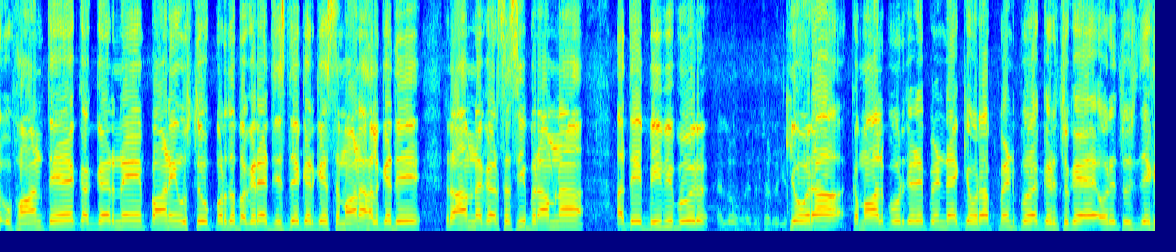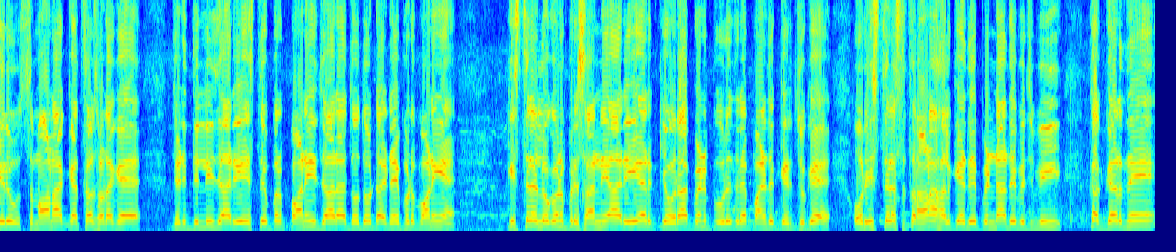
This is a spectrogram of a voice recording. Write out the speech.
ਉਫਾਨ ਤੇ ਹੈ। ਘੱਗਰ ਨੇ ਪਾਣੀ ਉਸ ਦੇ ਉੱਪਰ ਤੋਂ ਵਗ ਰਿਹਾ ਜਿਸ ਦੇ ਕਰਕੇ ਸਮਾਣਾ ਹਲਕੇ ਦੇ ਰਾਮਨਗਰ, ਸਸੀ ਬ੍ਰਾਹਮਣਾ ਅਤੇ ਬੀਬੀਪੁਰ, ਘਿਓਰਾ, ਕਮਾਲਪੁਰ ਜਿਹੜੇ ਪਿੰਡ ਹੈ, ਘਿਓਰਾ ਪਿੰਡ ਪੂਰਾ ਘਿਰ ਚੁੱਕਿਆ ਹੈ ਔਰ ਤੁਸੀਂ ਦੇਖ ਰਹੇ ਹੋ, ਸਮਾਣਾ ਕੈਥਲ ਸੜਕ ਹੈ, ਜਿਹੜੀ ਦਿੱਲੀ ਜਾ ਰਹੀ ਹੈ, ਇਸ ਦੇ ਉੱਪਰ ਪਾਣੀ ਜਾ ਰਿਹਾ ਦੋ ਦੋ ਢਾਈ ਢਾਈ ਫੁੱਟ ਪਾਣੀ ਹੈ। ਕਿਸ ਤਰ੍ਹਾਂ ਲੋਕਾਂ ਨੂੰ ਪਰੇਸ਼ਾਨੀ ਆ ਰਹੀ ਹੈ ਔਰ ਘਿਓਰਾ ਪਿੰਡ ਪੂਰੀ ਤਰ੍ਹਾਂ ਪਾਣੀ ਤੋਂ ਘਿਰ ਚੁੱਕਿਆ ਹੈ ਔਰ ਇਸ ਤਰ੍ਹਾਂ ਸਤਰਾਣਾ ਹਲਕੇ ਦੇ ਪਿੰਡਾਂ ਦੇ ਵਿੱਚ ਵੀ ਘੱਗਰ ਨੇ,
